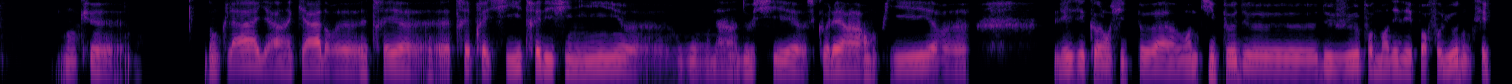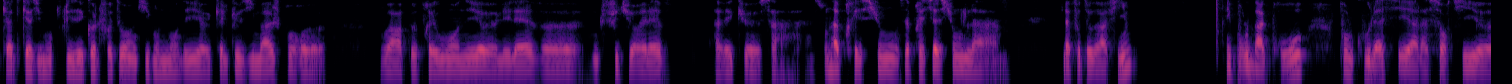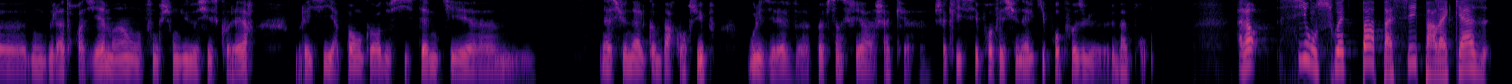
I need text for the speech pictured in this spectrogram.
Donc, donc là, il y a un cadre très, précis, très défini, où on a un dossier scolaire à remplir. les écoles ensuite peuvent avoir un petit peu de, jeu pour demander des portfolios. Donc c'est le cas de quasiment toutes les écoles photo hein, qui vont demander quelques images pour voir à peu près où en est l'élève, le futur élève, avec son appréciation, de la photographie. Et pour le bac pro, Pour le coup, là, c'est à la sortie donc de la troisième, hein, en fonction du dossier scolaire. Là, ici, il n'y a pas encore de système qui est national comme Parcoursup, où les élèves peuvent s'inscrire à chaque, chaque lycée professionnel qui propose le, bac pro. Alors, si on ne souhaite pas passer par la case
